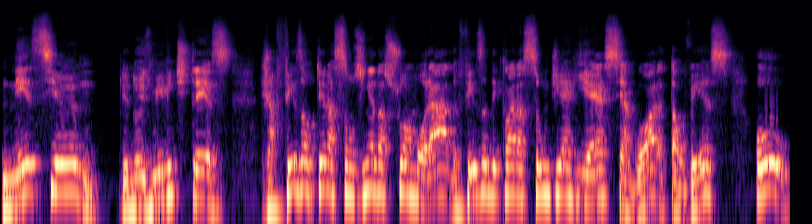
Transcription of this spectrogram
nesse ano de 2023 já fez a alteraçãozinha da sua morada, fez a declaração de IRS agora, talvez, ou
